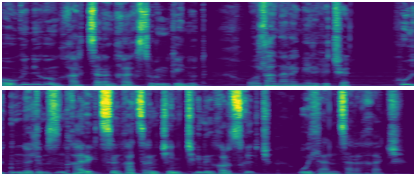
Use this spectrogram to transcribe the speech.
өвгнийгөн харцаар анхаах сүрэнгийнүүд улаанаараа эргэж хүйтэн нулимсанд харагдсан нь чимчгнэн хорсхийг ч үл анзаарахаач.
